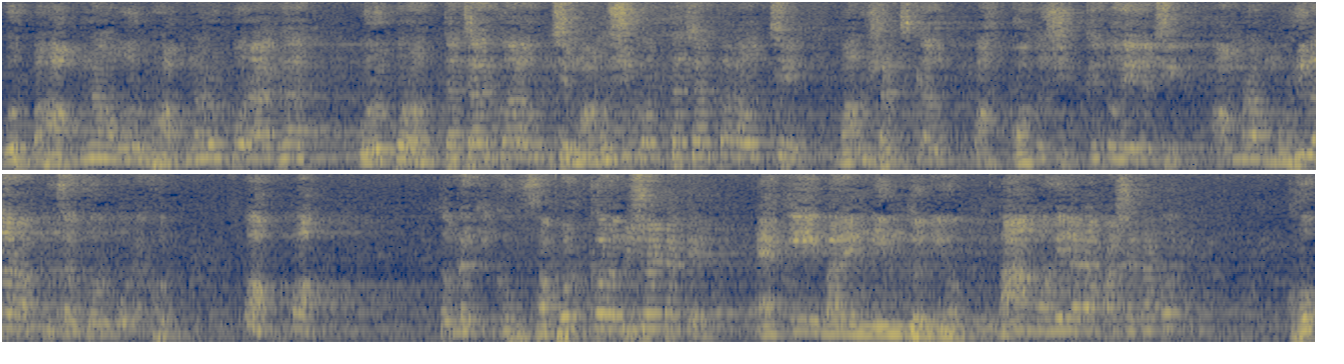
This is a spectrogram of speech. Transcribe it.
ওর ভাবনা, ওর ভাবনার উপর আঘাত, ওর উপর অত্যাচার করা হচ্ছে, মানসিক অত্যাচার করা হচ্ছে। মানুষ আজকাল কত শিক্ষিত হয়ে গেছি। আমরা মহিলারা পূজা করব এখন। তোমরা কি খুব সাপোর্ট করো বিষয়টাকে? একেবারে নিন্দনীয়। হ্যাঁ মহিলারা পাশে থাকো, খুব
